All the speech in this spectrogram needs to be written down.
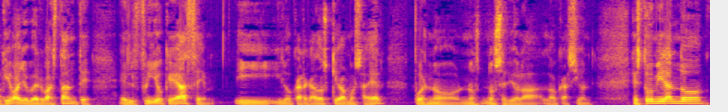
que iba a llover bastante, el frío que hace y, lo cargados que íbamos a ver, pues no, no, se dio la, la ocasión. Estuve mirando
